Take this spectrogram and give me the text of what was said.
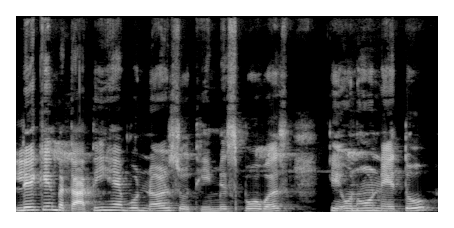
लेकिन बताती हैं वो नर्स जो थी, मिस बोवर्स, कि उन्होंने तो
